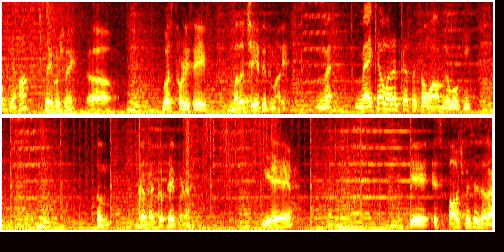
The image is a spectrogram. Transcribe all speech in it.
लोग यहाँ? नहीं कुछ नहीं। आ, बस थोड़ी सी मदद चाहिए थी तुम्हारी। मैं मैं क्या मदद कर सकता हूँ आप लोगों की? तुम कर सकते हो एक मिनट। ये ये इस पाउच में से जरा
